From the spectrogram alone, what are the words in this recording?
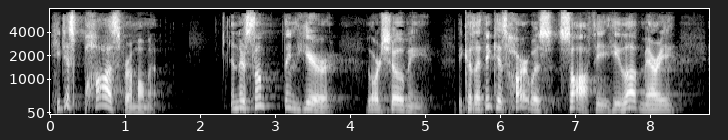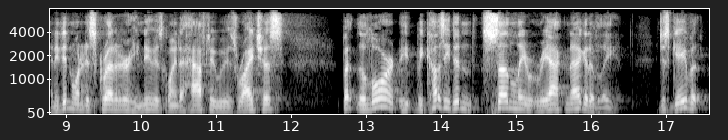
He just paused for a moment. And there's something here the Lord showed me because I think his heart was soft. He, he loved Mary and he didn't want to discredit her. He knew he was going to have to. He was righteous. But the Lord, he, because he didn't suddenly react negatively, just gave it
